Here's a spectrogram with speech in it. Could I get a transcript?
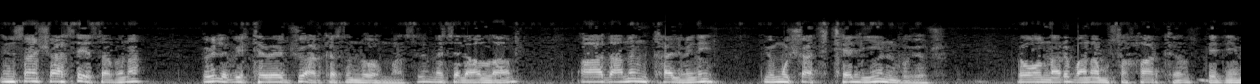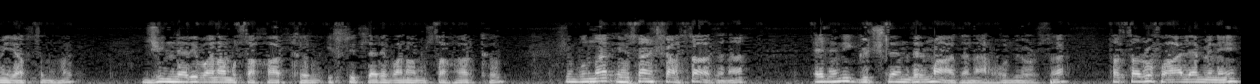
İnsan şahsi hesabına öyle bir teveccüh arkasında olması. Mesela Allah'ım Ada'nın kalbini yumuşat, telyin buyur. Ve onları bana musahhar kıl, dediğimi yapsınlar. Cinleri bana musahhar kıl, ifritleri bana musahhar kıl. Şimdi bunlar insan şahsı adına, elini güçlendirme adına oluyorsa, tasarruf alemini,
